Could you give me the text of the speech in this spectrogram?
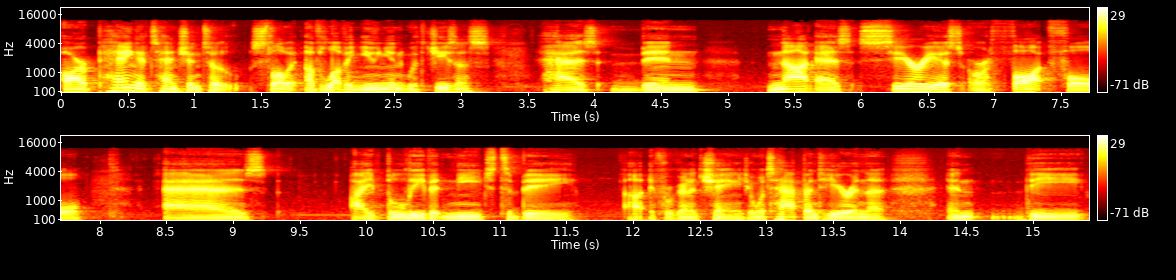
our paying attention to slow of loving union with Jesus has been not as serious or thoughtful as I believe it needs to be uh, if we're going to change. And what's happened here in the in the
